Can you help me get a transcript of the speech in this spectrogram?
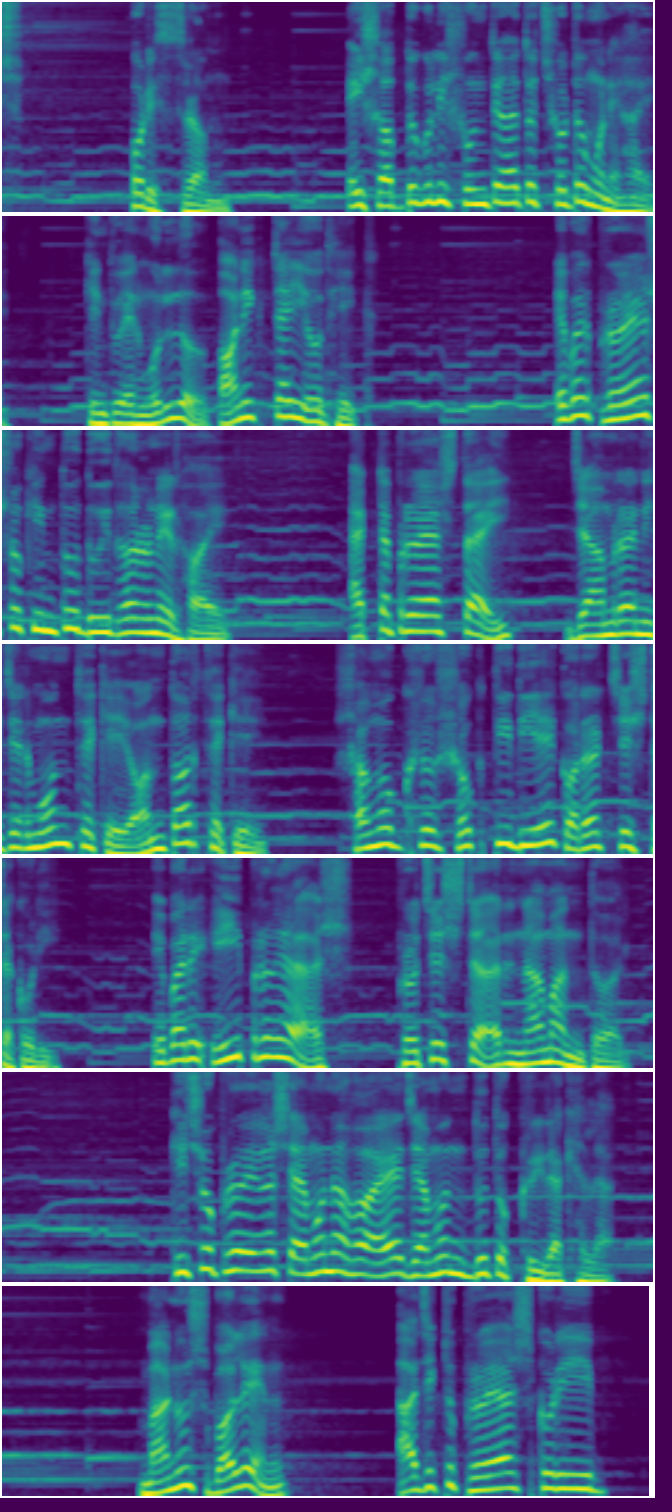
পরিশ্রম, এই শব্দগুলি শুনতে হয়তো ছোট মনে হয়, কিন্তু এর মূল্য অনেকটাই অধিক। এবার প্রয়াসও কিন্তু দুই ধরনের হয়। একটা প্রয়াস তাই, যা আমরা নিজের মন থেকে, অন্তর থেকে সমগ্র শক্তি দিয়ে করার চেষ্টা করি। এবারে এই প্রয়াস প্রচেষ্টার নামান্তর। কিছু প্রয়াস এমনও হয় যেমন দ্রুত ক্রীড়া খেলা। মানুষ বলেন, আজ একটু প্রয়াস করি,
